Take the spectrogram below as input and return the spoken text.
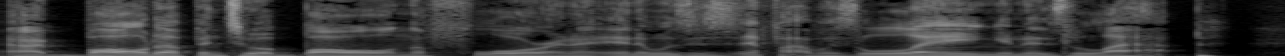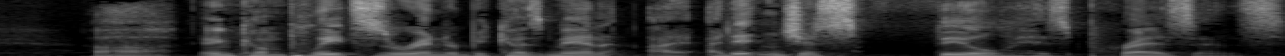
I balled up into a ball on the floor, and, I, and it was as if I was laying in his lap uh, in complete surrender because, man, I, I didn't just feel his presence.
